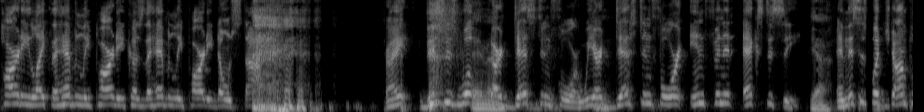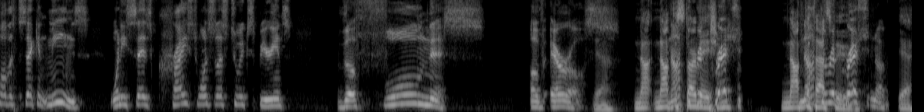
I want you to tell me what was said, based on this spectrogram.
party like the heavenly party because the heavenly party don't stop. right? This is what Amen. we are destined for. We are destined for infinite ecstasy. yeah. And this is what John Paul II means when he says Christ wants us to experience the fullness of eros. Yeah. Not not, Not the starvation. repression, not the not fast the food. repression of it. Yeah.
